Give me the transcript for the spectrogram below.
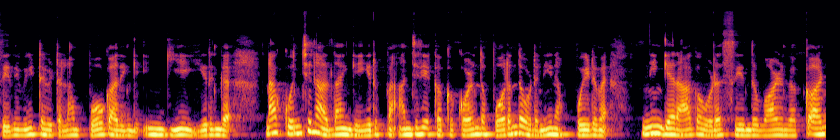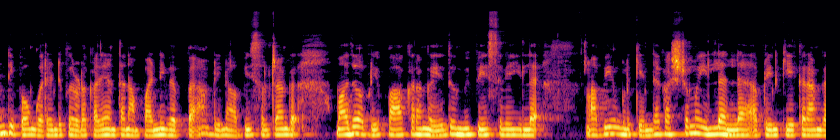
செய்து வீட்டை விட்டெல்லாம் போகாதீங்க. இங்கேயே இருங்க. நான் கொஞ்ச நாள் தான் இங்கே இருப்பேன். அஞ்சலி அக்காக்கு குழந்தை பிறந்த உடனே நான் போயிடுவேன். நீங்கள் ராகவோட சேர்ந்து வாழுங்க. கண்டிப்பாக உங்கள் ரெண்டு பேரோட கல்யாணத்தை நான் பண்ணி வைப்பேன் அப்படின்னு அபி சொல்கிறாங்க மது அப்படியே பார்க்குறாங்க எதுவுமே பேசவே இல்லை. அபி உங்களுக்கு எந்த கஷ்டமும் இல்லைல்ல அப்படின்னு கேட்குறாங்க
